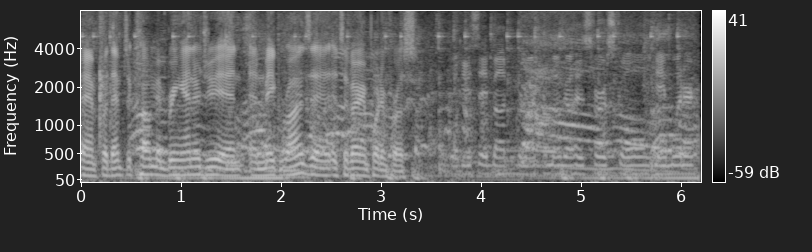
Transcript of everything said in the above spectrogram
and for them to come and bring energy and, and make runs, and it's very important for us. What can you say about Kamungo, his first goal, game winner?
